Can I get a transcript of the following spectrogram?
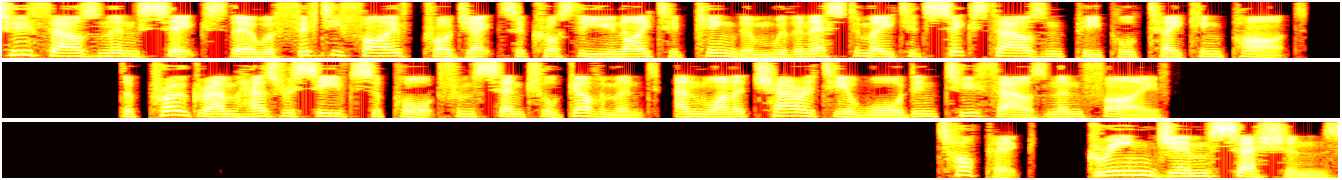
2006 there were 55 projects across the United Kingdom with an estimated 6,000 people taking part. The program has received support from central government, and won a charity award in 2005. Topic: Green Gym sessions.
